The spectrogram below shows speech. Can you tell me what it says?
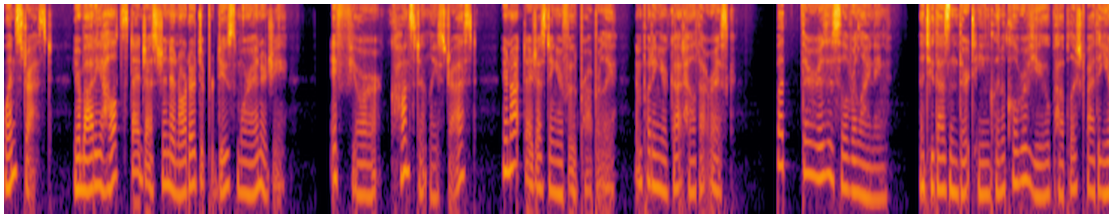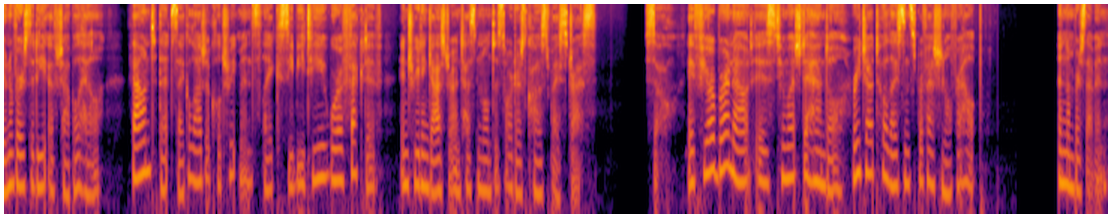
When stressed, your body halts digestion in order to produce more energy. If you're constantly stressed, you're not digesting your food properly and putting your gut health at risk. But there is a silver lining. A 2013 clinical review published by the University of Chapel Hill found that psychological treatments like CBT were effective in treating gastrointestinal disorders caused by stress. So if your burnout is too much to handle, reach out to a licensed professional for help. And number seven,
